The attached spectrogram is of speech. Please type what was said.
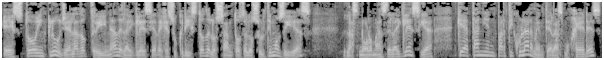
Esto incluye la doctrina de la Iglesia de Jesucristo de los Santos de los Últimos Días, las normas de la Iglesia que atañen particularmente a las mujeres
